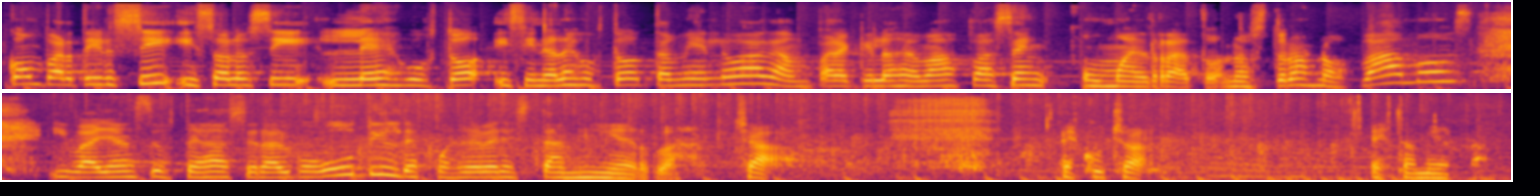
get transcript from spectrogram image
compartir sí y solo si les gustó y si no les gustó también lo hagan para que los demás pasen un mal rato. Nosotros nos vamos y váyanse ustedes a hacer algo útil después de ver esta mierda. Chao. Escuchar esta mierda.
